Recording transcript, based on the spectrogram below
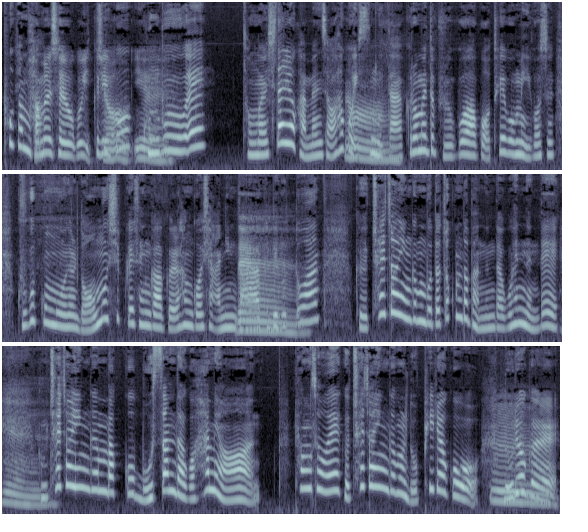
폭염 밤을 세우고 있죠. 그리고 예. 공부에 정말 시달려 가면서 하고 어. 있습니다. 그럼에도 불구하고 어떻게 보면 이것은 구급 공무원을 너무 쉽게 생각을 한 것이 아닌가. 네. 그리고 또한 그 최저임금보다 조금 더 받는다고 했는데 예. 그럼 최저임금 받고 못 산다고 하면 평소에 그 최저임금을 높이려고 음. 노력을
